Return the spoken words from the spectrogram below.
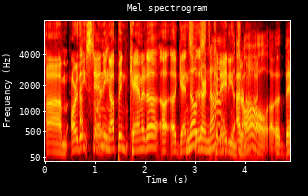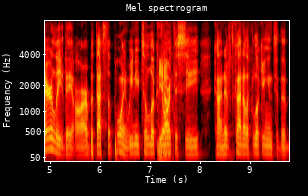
um, are they I'm standing sorry. up in Canada uh, against no, this? they're not Canadians at are not. all. Uh, barely they are, but that's the point. We need to look Yeah. north to see kind of it's kind of like looking into the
